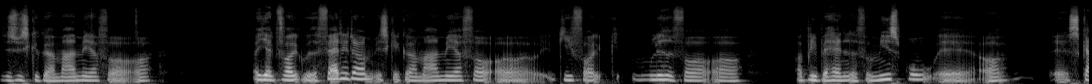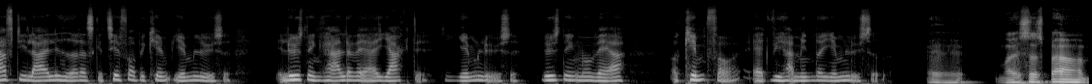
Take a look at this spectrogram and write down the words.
jeg synes, vi skal gøre meget mere for at, at hjælpe folk ud af fattigdom. Vi skal gøre meget mere for at give folk mulighed for at, at blive behandlet for misbrug øh, og øh, skaffe de lejligheder, der skal til for at bekæmpe hjemløse. Løsningen kan aldrig være at jagte de hjemløse. Løsningen må være at kæmpe for, at vi har mindre hjemløshed. Øh, må jeg så spørge,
